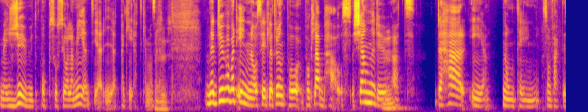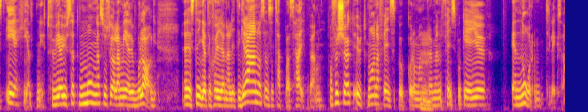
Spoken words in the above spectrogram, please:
med ljud och sociala medier i ett paket kan man säga. Precis när du har varit inne och cirklat runt på, på Clubhouse, känner du mm. att det här är någonting som faktiskt är helt nytt? För vi har ju sett många sociala mediebolag eh, stiga till skyarna lite grann och sen så tappas hypen. Och försökt utmana Facebook och de andra, mm. men Facebook är ju enormt liksom.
